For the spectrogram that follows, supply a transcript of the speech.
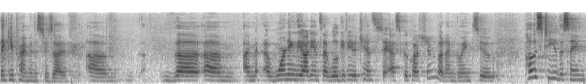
Thank you, Prime Minister Zaev. Um, the, um, I'm uh, warning the audience I will give you a chance to ask a question, but I'm going to pose to you the same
